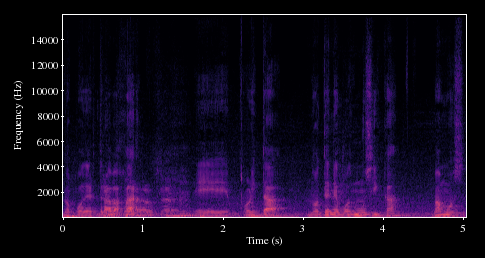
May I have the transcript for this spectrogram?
no poder trabajar. Claro, claro. Eh, ahorita no tenemos música, vamos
